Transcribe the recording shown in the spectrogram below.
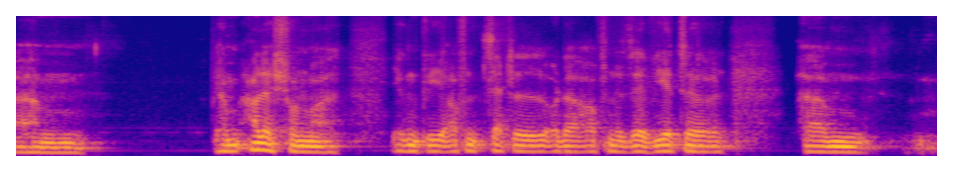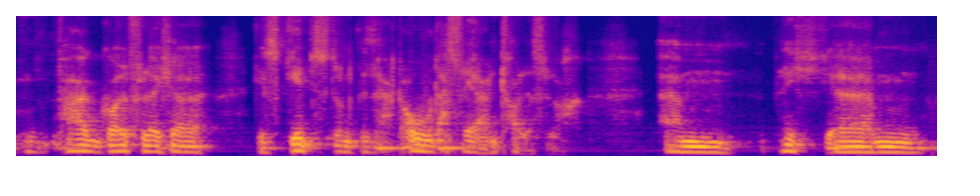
Ähm, wir haben alle schon mal irgendwie auf einen Zettel oder auf eine Serviette ähm, ein paar Golflöcher geskizzt und gesagt, oh, das wäre ein tolles Loch. Ähm, nicht, ähm,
